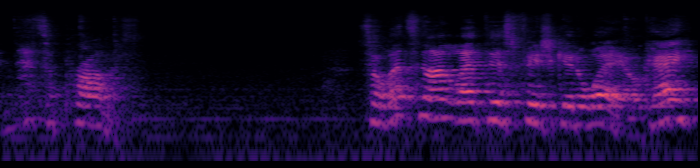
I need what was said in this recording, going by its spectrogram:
And that's a promise. So let's not let this fish get away, okay?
